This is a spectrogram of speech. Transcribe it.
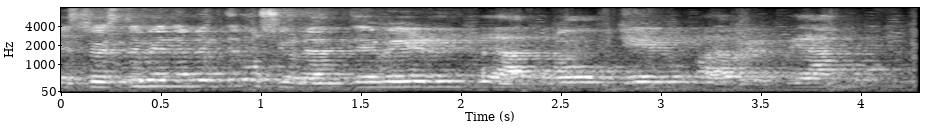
Esto es tremendamente emocionante ver el teatro lleno para ver teatro.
